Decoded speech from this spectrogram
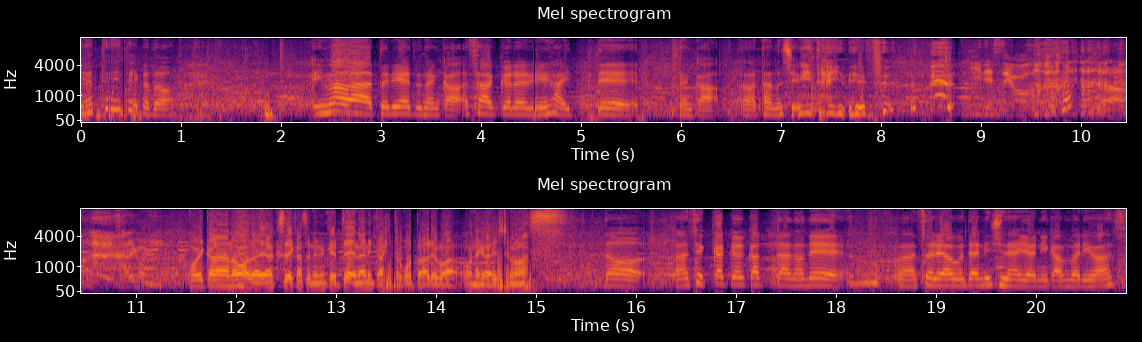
やってみたいこと。今はとりあえずなんかサークルに入ってなんか楽しみたいです。いいですよ。じゃあ最後に。これからの大学生活に向けて何か一言あればお願いします。とあせっかく勝ったので、まあ、それは無駄にしないように頑張ります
